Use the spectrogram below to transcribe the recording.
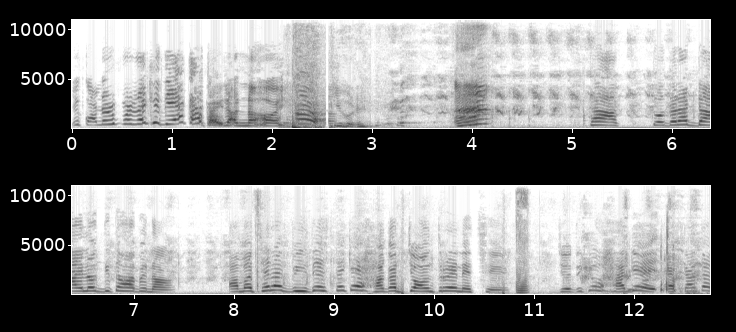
যে কনের উপর রেখে দিয়ে একা একাই রান্না হয়। থাক তোদের আর ডায়লগ দিতে হবে না। আমার ছেলে বিদেশ থেকে হাগার যন্ত্র এনেছে। যদি কেউ হাগে একা একা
